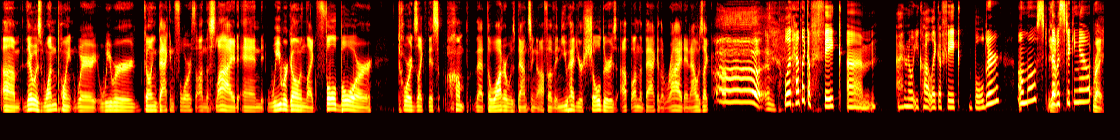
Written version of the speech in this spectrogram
Um, there was one point where we were going back and forth on the slide, and we were going like full bore towards like this hump that the water was bouncing off of, and you had your shoulders up on the back of the ride, and I was like, "Ah," and Well, it had like a fake, um, I don't know what you call it, like a fake boulder almost Yeah. that was sticking out. right.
